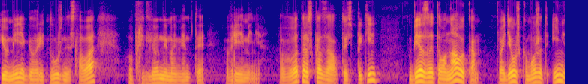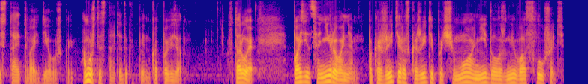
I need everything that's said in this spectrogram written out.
и умение говорить нужные слова в определенные моменты времени. Вот рассказал. То есть, прикинь, без этого навыка твоя девушка может и не стать твоей девушкой. А может и стать, это как бы, ну как повезет. Второе. Позиционирование. Покажите, расскажите, почему они должны вас слушать.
